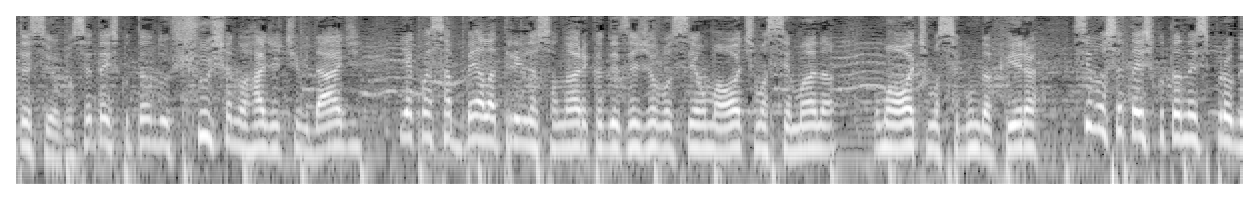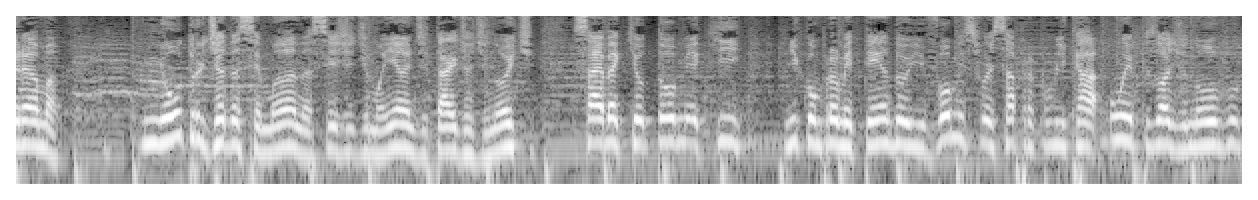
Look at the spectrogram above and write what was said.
Aconteceu. Você está escutando Xuxa no Radioatividade e é com essa bela trilha sonora que eu desejo a você uma ótima semana, uma ótima segunda-feira. Se você está escutando esse programa em outro dia da semana, seja de manhã, de tarde ou de noite, saiba que eu me- aqui me comprometendo e vou me esforçar para publicar um episódio novo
